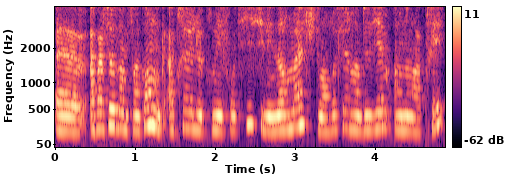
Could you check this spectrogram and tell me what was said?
Euh, à partir de 25 ans, donc après le premier frottis, s'il est normal, tu dois en refaire un deuxième un an après.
